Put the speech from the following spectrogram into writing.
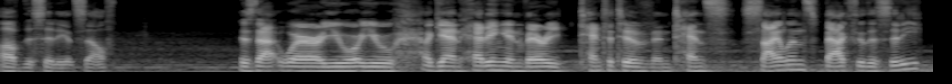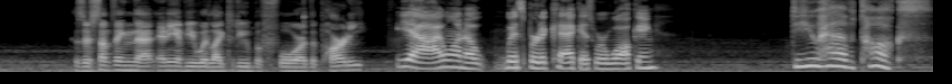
of the city itself. Is that where you are you again heading in very tentative and tense silence back through the city? Is there something that any of you would like to do before the party? Yeah, I want to whisper to Qeck as we're walking. Do you have talks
